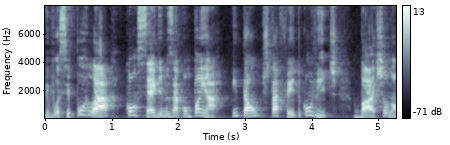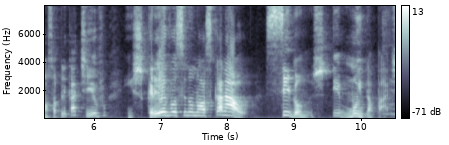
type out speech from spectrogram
e você por lá consegue nos acompanhar. Então está feito o convite. Baixe o nosso aplicativo, inscreva-se no nosso canal, sigam-nos e muita paz.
